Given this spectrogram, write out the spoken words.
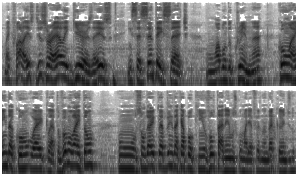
como é que fala isso? Disraeli Gears, é isso? Em 67, um álbum do Cream, né? Com, ainda com o Eric Clapton. Vamos lá então com o som do Eric Clapton e daqui a pouquinho voltaremos com Maria Fernanda Cândido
